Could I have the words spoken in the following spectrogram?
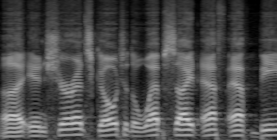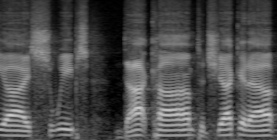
uh, Insurance. Go to the website ffbisweeps.com to check it out.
